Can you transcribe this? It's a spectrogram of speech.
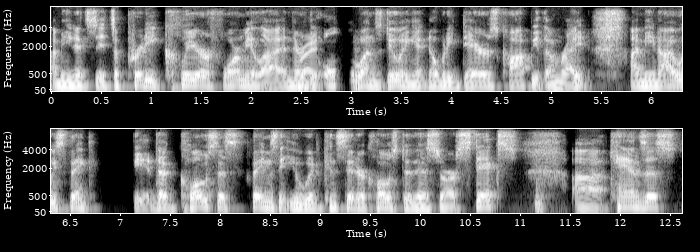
I mean it's it's a pretty clear formula and they're right. the only ones doing it. Nobody dares copy them right? I mean i always think the, the closest things that you would consider close to this are Styx, uh, Kansas,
